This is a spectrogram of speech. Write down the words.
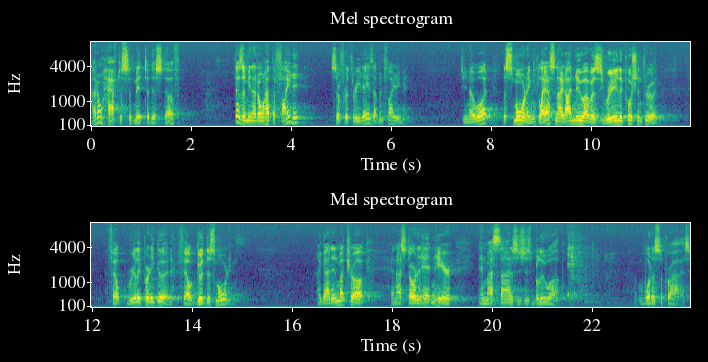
I don't have to submit to this stuff. Doesn't mean I don't have to fight it. So for three days, I've been fighting it. Do you know what? this morning, last night, I knew I was really pushing through it. I felt really pretty good. Felt good this morning. I got in my truck and I started heading here, and my sinuses just blew up. What a surprise.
